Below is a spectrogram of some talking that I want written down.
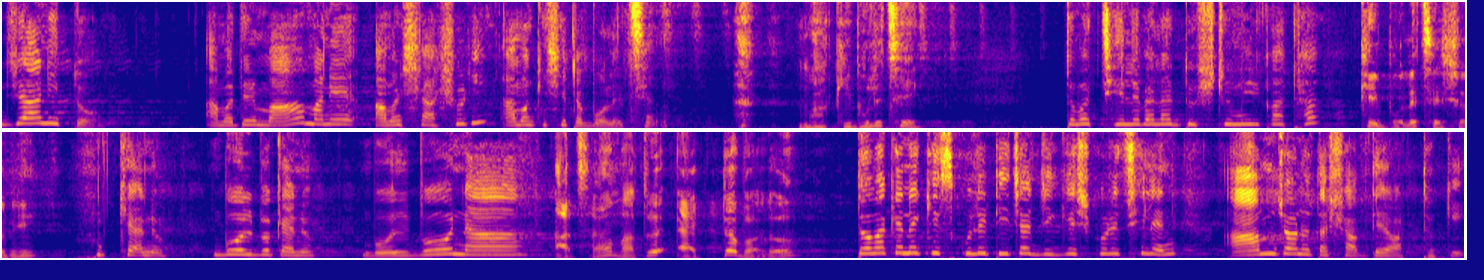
জানি তো আমাদের মা মানে আমার শাশুড়ি আমাকে সেটা বলেছেন। মা কি বলেছে? তোমার ছেলেবেলার দুষ্টুমির কথা? কি বলেছে শুনি? কেন? বলব কেন? বলব না। আচ্ছা মাত্র একটা বলো। তোমাকে নাকি স্কুলে টিচার জিজ্ঞেস করেছিলেন আম জনতা শব্দের অর্থ কি?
